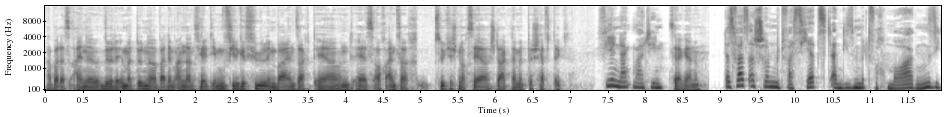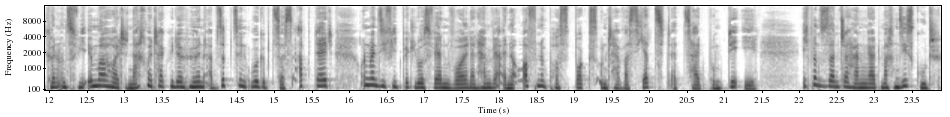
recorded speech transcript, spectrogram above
Aber das eine würde immer dünner, bei dem anderen fehlt ihm viel Gefühl im Bein, sagt er, und er ist auch einfach psychisch noch sehr stark damit beschäftigt. Vielen Dank, Martin. Sehr gerne. Das war's auch schon mit Was jetzt an diesem Mittwochmorgen. Sie können uns wie immer heute Nachmittag wieder hören. Ab 17 Uhr gibt's das Update. Und wenn Sie Feedback loswerden wollen, dann haben wir eine offene Postbox unter wasjetzt.zeit.de. Ich bin Susanne Hangard. Machen Sie es gut.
